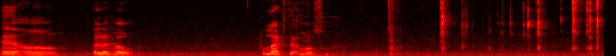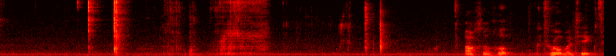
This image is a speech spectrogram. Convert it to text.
And uh, it'll help relax that muscle. Also help control my tics.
